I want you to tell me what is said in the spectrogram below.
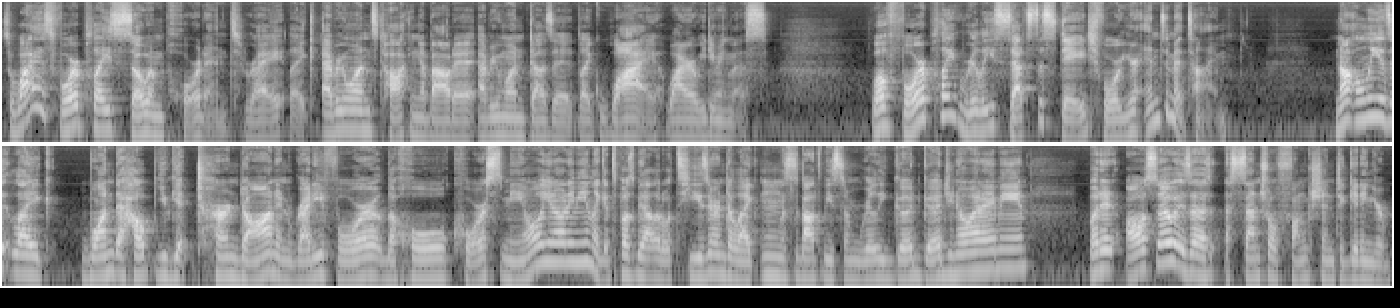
So, why is foreplay so important, right? Like, everyone's talking about it, everyone does it. Like, why? Why are we doing this? Well, foreplay really sets the stage for your intimate time. Not only is it like one to help you get turned on and ready for the whole course meal. You know what I mean? Like it's supposed to be that little teaser into like, mm, this is about to be some really good, good. You know what I mean? But it also is a essential function to getting your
